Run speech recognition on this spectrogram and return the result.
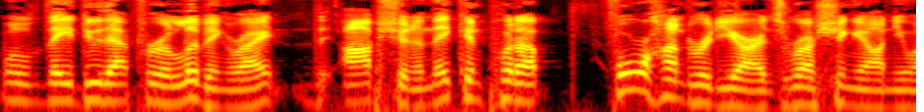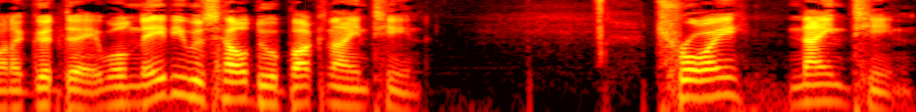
well, they do that for a living, right? The option, and they can put up 400 yards rushing on you on a good day. Well, Navy was held to a buck 19. Troy 19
